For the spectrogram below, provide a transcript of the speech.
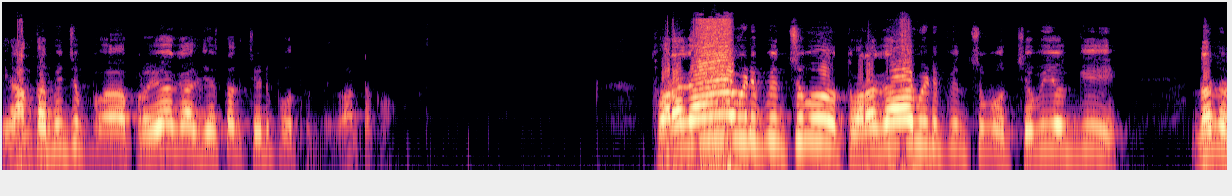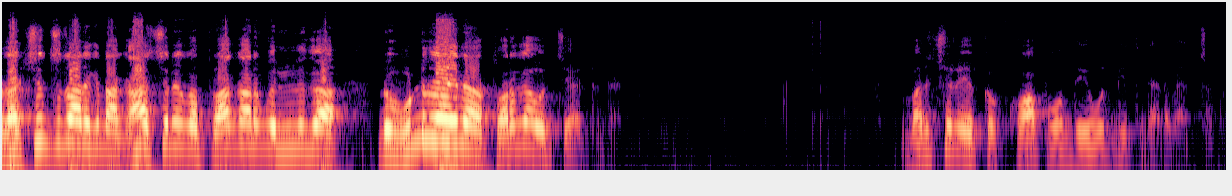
ఇక అంతమించి ప్రయోగాలు చేస్తే అది చెడిపోతుంది వంటకం. త్వరగా విడిపించుము త్వరగా విడిపించుము చెవియొగ్గి నన్ను రక్షించడానికి నాకు ఆశ్చర్యంగా ప్రాకారంగా ఇల్లుగా నువ్వు ఉండు త్వరగా వచ్చే అంటున్నాడు. మనుషుని యొక్క కోపం దేవుని నీతి నెరవేర్చదు.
